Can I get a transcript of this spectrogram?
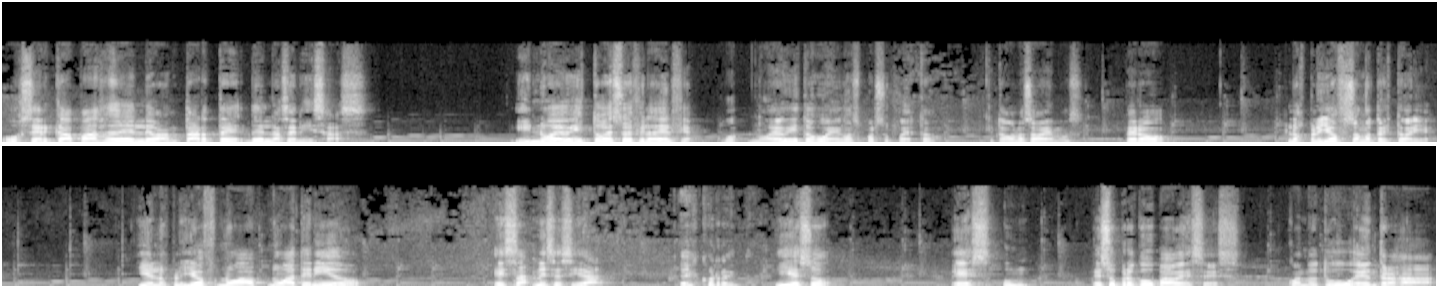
o ser capaz de levantarte de las cenizas. Y no he visto eso de Filadelfia. No he visto juegos, por supuesto, que todos lo sabemos. Pero los playoffs son otra historia. Y en los playoffs no ha, no ha tenido esa necesidad. Es correcto. Y eso es un. Eso preocupa a veces. Cuando tú entras a,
